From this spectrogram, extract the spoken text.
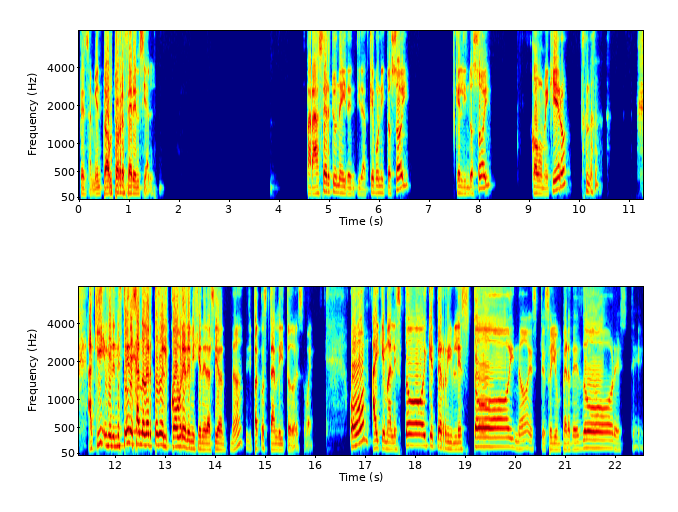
pensamiento autorreferencial. Para hacerte una identidad. Qué bonito soy, qué lindo soy, cómo me quiero. Aquí, miren, estoy dejando ver todo el cobre de mi generación, ¿no? Y Paco Stanley y todo eso. Bueno. O, ay, qué mal estoy, qué terrible estoy, ¿no? Este, soy un perdedor, este,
